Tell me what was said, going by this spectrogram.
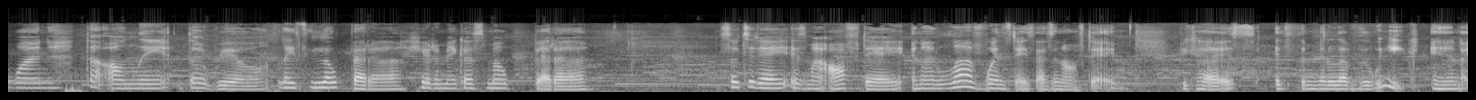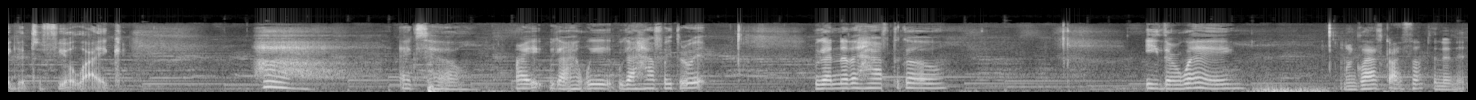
one, the only, the real Lacey Lopetta, here to make us mo better. So today is my off day, and I love Wednesdays as an off day because it's the middle of the week and I get to feel like exhale. Right? We got we we got halfway through it. We got another half to go. Either way, my glass got something in it.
